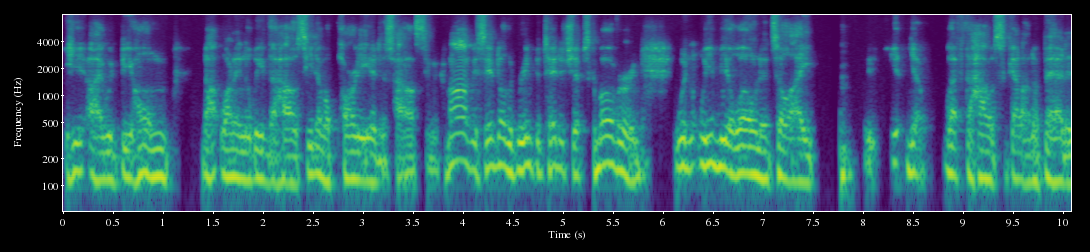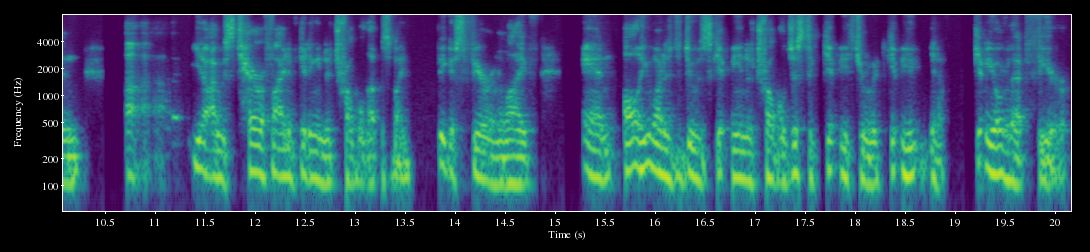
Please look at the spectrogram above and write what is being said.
he I would be home not wanting to leave the house. He'd have a party at his house. He would come on, we saved all the green potato chips. Come over, and wouldn't leave me alone until I, you know, left the house, got out of bed, and uh, you know, I was terrified of getting into trouble. That was my biggest fear in life. And all he wanted to do was get me into trouble, just to get me through it, get me, you know, get me over that fear.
